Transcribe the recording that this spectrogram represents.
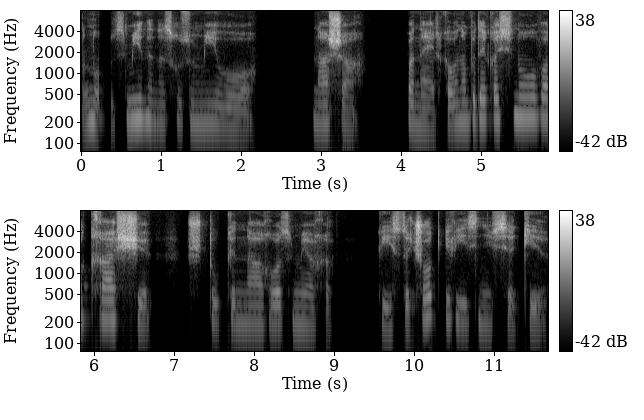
Ну, змінена, зрозуміло, наша панелька. Вона буде якась нова, кращі штуки на розмір кісточок і різні всякі.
